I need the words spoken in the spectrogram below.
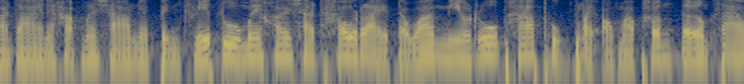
มาได้นะครับเมื่อเช้าเนี่ยเป็นคลิปดูไม่ค่อยชัดเท่าไหร่ แต่ว่ามีรูปภาพถูกปล่อยออกมาเพิ่มเติมสาว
